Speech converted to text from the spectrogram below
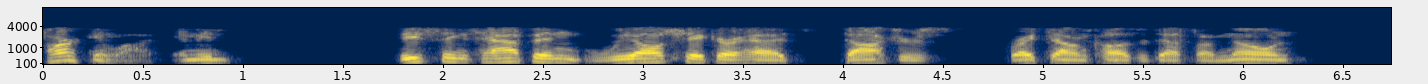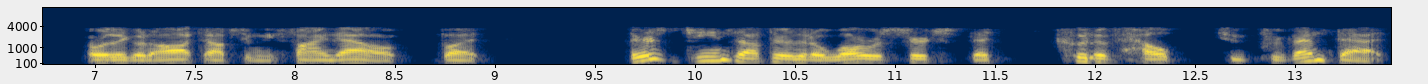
parking lot. I mean, these things happen. We all shake our heads. Doctors write down cause of death unknown or they go to autopsy and we find out. But there's genes out there that are well researched that could have helped to prevent that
